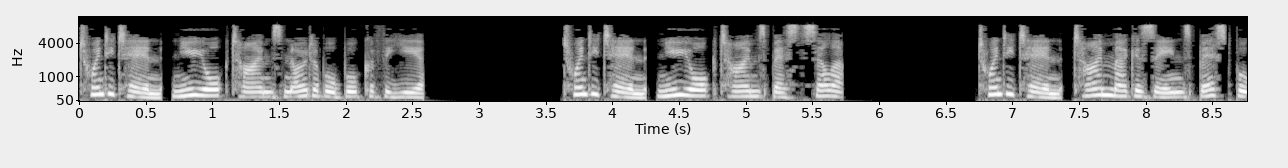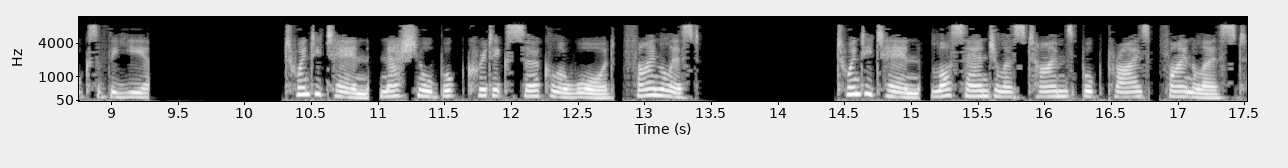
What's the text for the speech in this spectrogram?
2010, New York Times Notable Book of the Year. 2010, New York Times Bestseller 2010, Time Magazine's Best Books of the Year 2010, National Book Critics Circle Award, finalist 2010, Los Angeles Times Book Prize, finalist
